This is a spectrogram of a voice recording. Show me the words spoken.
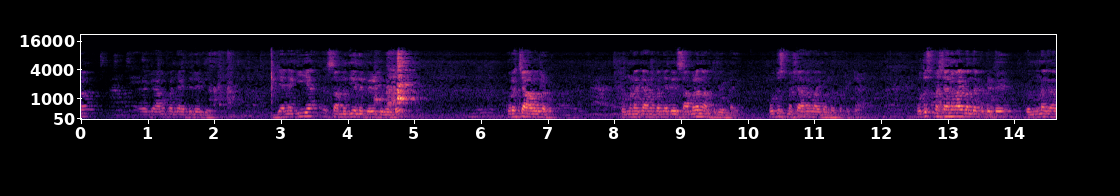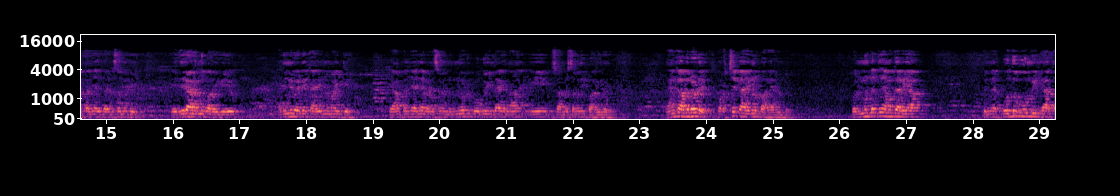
ഏഹ്, ഗ്രാമപഞ്ചായത്തിലേക്ക് ജനകീയ സമിതി എന്ന് പേരിട്ടുകൊണ്ട് കുറച്ച് ആളുകൾ പൊന്മുണ്ടം ഗ്രാമപഞ്ചായത്തിൽ സമരം നടത്തുകയുണ്ടായി. പൊതു ശ്മശാനവുമായി ബന്ധപ്പെട്ടിട്ട്. പൊതു ശ്മശാനവുമായി ബന്ധപ്പെട്ടിട്ട് കുമ്മണ ഗ്രാമപഞ്ചായത്ത് ഭരണസമിതി എതിരാണെന്ന് പറയുകയും അതിനുവേണ്ടി കാര്യങ്ങളുമായിട്ട് ഗ്രാമപഞ്ചായത്തിലെ ഭരണസമിതി മുന്നോട്ട് പോകുകയില്ല എന്നാണ് ഈ സമരസമിതി പറയുന്നത്. ഞങ്ങൾക്ക് അവരോട് കുറച്ച് കാര്യങ്ങൾ പറയാനുണ്ട്. പൊന്മുണ്ടത്ത് നമുക്കറിയാം പിന്നെ പൊതുഭൂമി ഇല്ലാത്ത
